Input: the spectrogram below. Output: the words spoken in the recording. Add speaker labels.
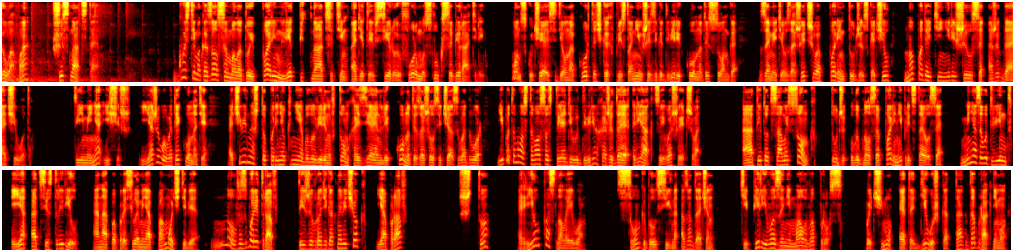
Speaker 1: Глава 16 Гостем оказался молодой парень лет 15, одетый в серую форму слуг собирателей. Он, скучая, сидел на корточках, прислонившись к двери комнаты Сонга. Заметив зашедшего, парень тут же вскочил, но подойти не решился, ожидая чего-то. «Ты меня ищешь? Я живу в этой комнате. Очевидно, что паренек не был уверен в том, хозяин ли комнаты зашел сейчас во двор, и потому оставался стоять в дверях, ожидая реакции вошедшего. «А ты тот самый Сонг», – тут же улыбнулся парень и представился. «Меня зовут Винт, и я от сестры Рил. Она попросила меня помочь тебе. Ну, в сборе трав. Ты же вроде как новичок, я прав?» «Что? Рил послала его?» Сонг был сильно озадачен. Теперь его занимал вопрос. Почему эта девушка так добра к нему?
